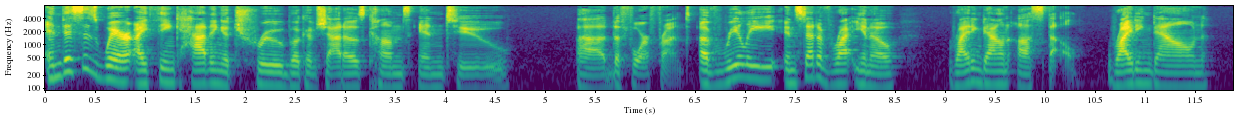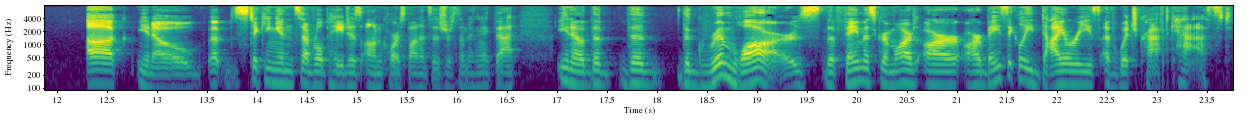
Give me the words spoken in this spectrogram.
And this is where I think having a true Book of Shadows comes into uh, the forefront of really instead of you know writing down a spell, writing down a you know uh, sticking in several pages on correspondences or something like that. You know the the the grimoires, the famous grimoires, are are basically diaries of witchcraft cast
